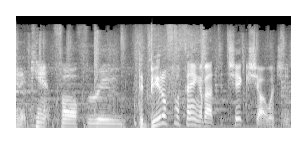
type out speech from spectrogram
and it can't fall through. The beautiful thing about the chickshaw, which is,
